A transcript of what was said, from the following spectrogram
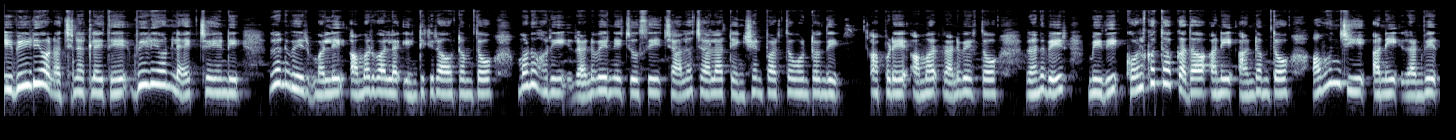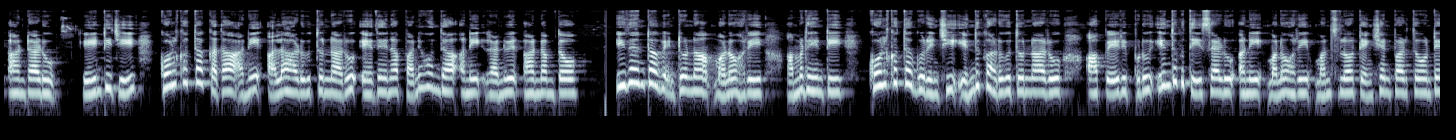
ఈ వీడియో నచ్చినట్లయితే వీడియోని లైక్ చేయండి. రణవీర్ మళ్ళీ అమర్ వాళ్ళ ఇంటికి రావటంతో మనోహరి రణవీర్ని చూసి చాలా చాలా టెన్షన్ పడుతూ ఉంటుంది. అప్పుడే అమర్ రణవీర్తో రణవీర్ మీది కోల్కతా కదా? అని అనడంతో అవును జీ అని రణవీర్ అంటాడు. ఏంటి జీ కోల్కతా కదా? అని అలా అడుగుతున్నారు. ఏదైనా పని ఉందా? అని రణవీర్ అనడంతో ఇదంతా వింటున్న మనోహరి అమరేంటి కోల్కతా గురించి ఎందుకు అడుగుతున్నారు? ఆ పేరు ఇప్పుడు ఎందుకు తీశాడు? అని మనోహరి మనసులో టెన్షన్ పడుతూ ఉంటే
